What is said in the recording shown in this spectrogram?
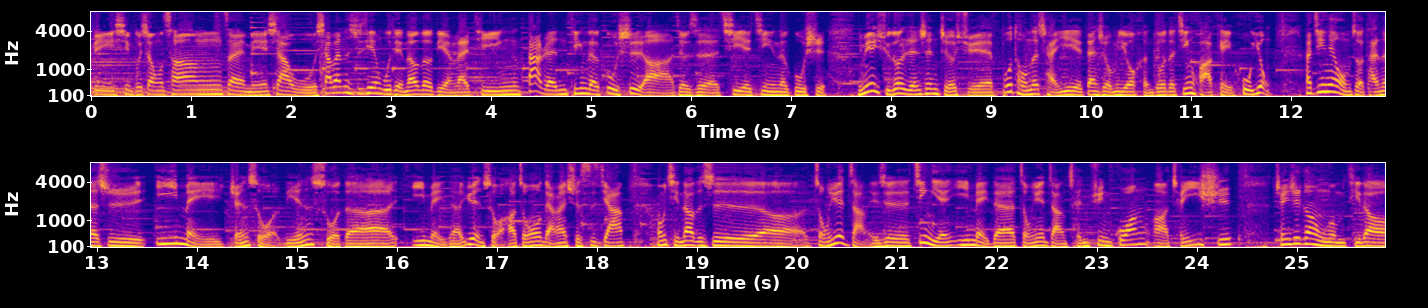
定幸福商务舱，在每天下午下班的时间五点到六点来听大人听的故事啊，就是企业经营的故事，里面有许多人生哲学，不同的产业，但是我们有很多的精华可以互用。那今天我们所谈的是医美诊所连锁的医美的院所哈，总共两岸十四家。我们请到的是呃总院长，也就是静言医美的总院长陈俊光啊，陈医师。陈医师刚刚我们提到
